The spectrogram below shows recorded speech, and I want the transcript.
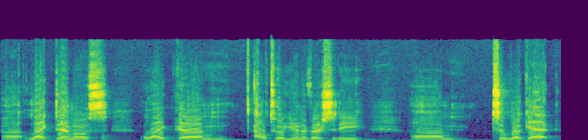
uh, like Demos, like um, Aalto University, um, to look at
